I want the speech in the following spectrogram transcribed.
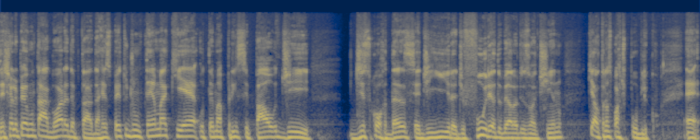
Deixa eu lhe perguntar agora, deputado, a respeito de um tema que é o tema principal de discordância, de ira, de fúria do Belo Horizontino, que é o transporte público. É,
